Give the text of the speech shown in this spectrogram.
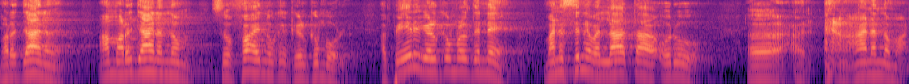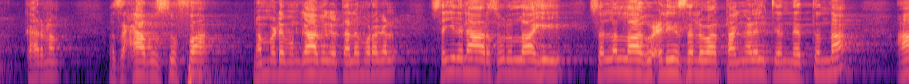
മർജാൻ ആ മർജാൻ എന്നും സുഫ എന്നൊക്കെ കേൾക്കുമ്പോൾ ആ പേര് കേൾക്കുമ്പോൾ തന്നെ മനസ്സിന് വല്ലാത്ത ഒരു ആനന്ദമാണ്. കാരണം സഹാബ് സുഫ നമ്മുടെ മുൻഗാമികൾ തലമുറകൾ സയ്യിദന റസൂലുള്ളാഹി സല്ലല്ലാഹു അലൈഹി വസല്ലമ തങ്ങളിൽ ചെന്നെത്തുന്ന ആ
